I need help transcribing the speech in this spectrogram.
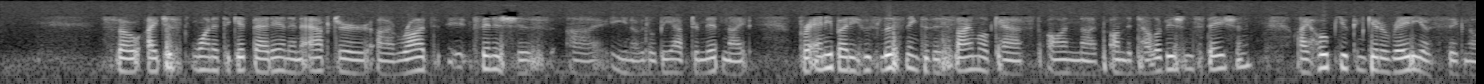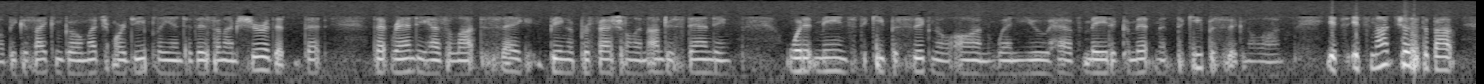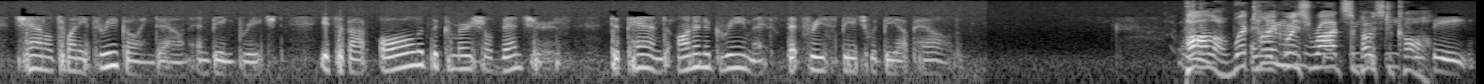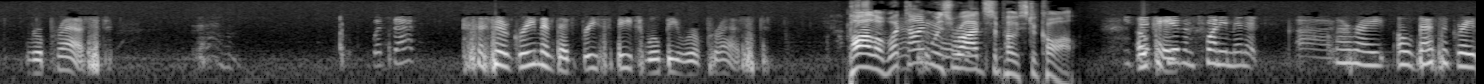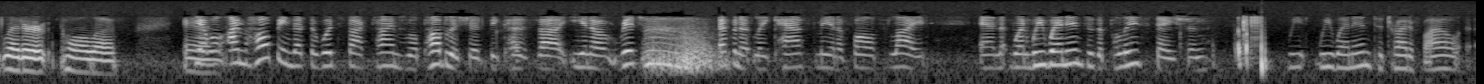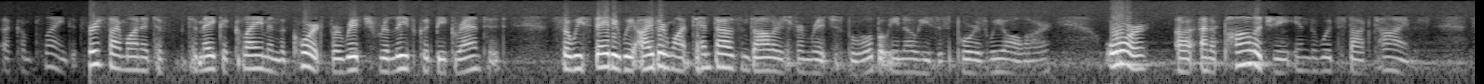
So I just wanted to get that in, and after uh, Rod finishes, uh, you know, it'll be after midnight. For anybody who's listening to this simulcast on uh, on the television station, I hope you can get a radio signal because I can go much more deeply into this, and I'm sure that that that Randy has a lot to say, being a professional and understanding what it means to keep a signal on when you have made a commitment to keep a signal on. It's it's not just about channel 23 going down and being breached. It's about all of the commercial ventures depend on an agreement that free speech would be upheld. Paula, what An time was Rod supposed to call? Will be repressed. What's that? An agreement that free speech will be repressed. Paula, what After time was. Rod supposed to call? He said to Okay. give him 20 minutes. Uh, All right. Oh, that's a great letter, Paula. And yeah, well, I'm hoping that the Woodstock Times will publish it because, uh, you know, Rich definitely cast me in a false light. And when we went into the police station, We we went in to try to file a complaint. At first, I wanted to to make a claim in the court for which relief could be granted. So we stated we either want ten thousand dollars from Rich Spool, but we know he's as poor as we all are, or uh, an apology in the Woodstock Times.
